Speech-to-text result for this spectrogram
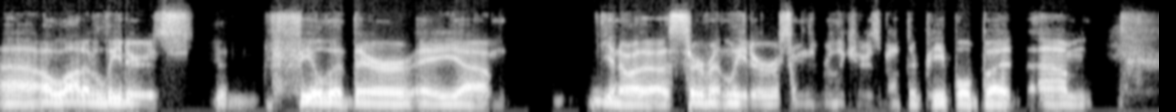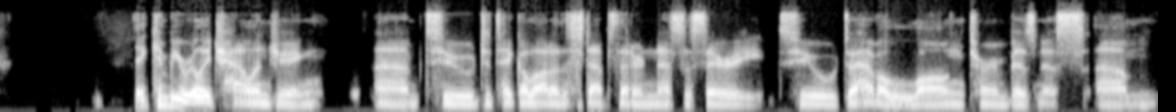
uh, a lot of leaders feel that they're a um, you know a, servant leader or someone that really cares about their people but um, it can be really challenging um, to to take a lot of the steps that are necessary to to have a long term business. Um,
